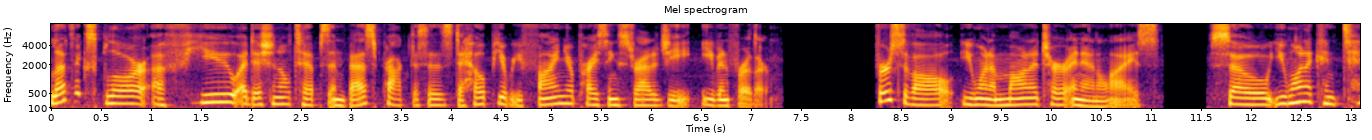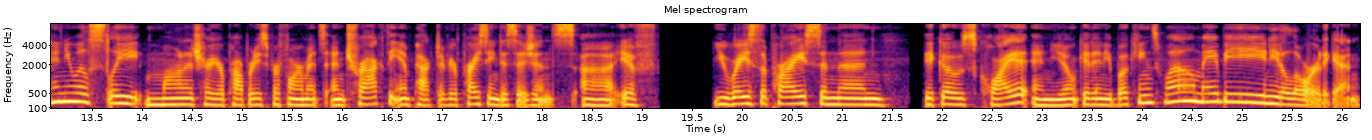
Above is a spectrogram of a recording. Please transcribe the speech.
Let's explore a few additional tips and best practices to help you refine your pricing strategy even further. First of all, you want to monitor and analyze. So you want to continuously monitor your property's performance and track the impact of your pricing decisions. Uh, if you raise the price and then it goes quiet and you don't get any bookings, well, maybe you need to lower it again.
